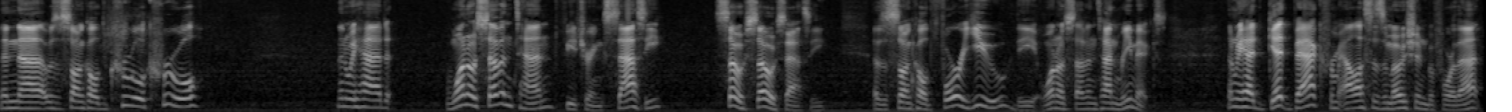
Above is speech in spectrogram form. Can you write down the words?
Then uh, it was a song called "Cruel Cruel." Then we had 10710 featuring Sassy, so so Sassy. Was a song called For You, the 10710 remix. Then we had Get Back from Alice's Emotion before that.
